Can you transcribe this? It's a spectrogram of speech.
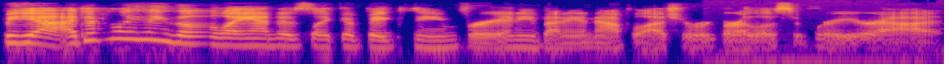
but yeah, I definitely think the land is like a big theme for anybody in Appalachia, regardless of where you're at.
